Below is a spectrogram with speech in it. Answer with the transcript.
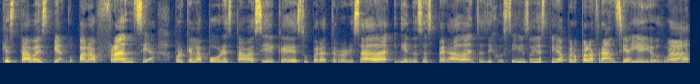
que estaba espiando para Francia, porque la pobre estaba así de que súper aterrorizada y bien desesperada. Entonces dijo, sí, soy espía, pero para Francia. Y ellos, ¿what?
